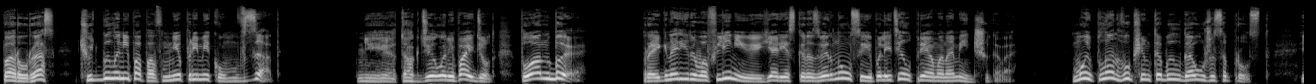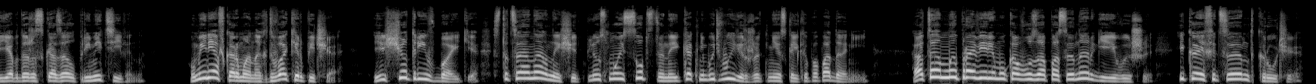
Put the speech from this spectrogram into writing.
Пару раз, чуть было не попав мне прямиком в зад. «Нет, так дело не пойдет. План «Б». Проигнорировав линию, я резко развернулся и полетел прямо на Меньшикова. Мой план, в общем-то, был до ужаса прост. Я бы даже сказал, примитивен. У меня в карманах два кирпича, еще три в байке, стационарный щит плюс мой собственный как-нибудь выдержит несколько попаданий. А там мы проверим, у кого запас энергии выше и коэффициент круче.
